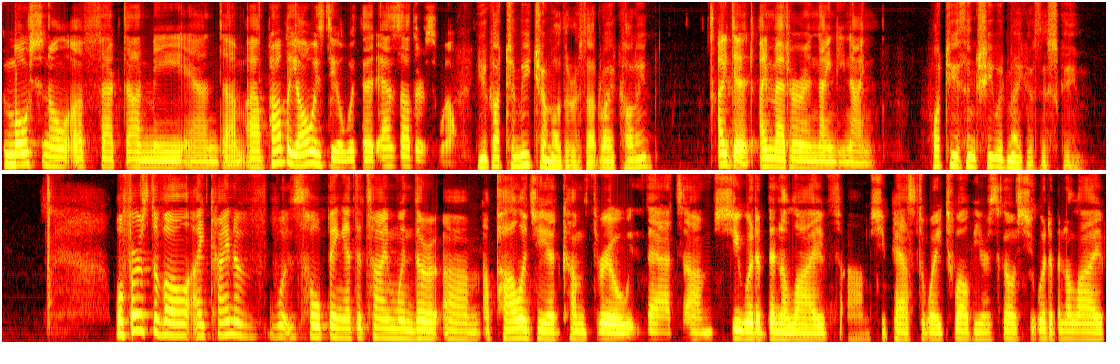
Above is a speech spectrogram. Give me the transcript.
emotional effect on me, and um, I'll probably always deal with it as others will. You got to meet your mother, is that right, Colleen? I did. I met her in '99. What do you think she would make of this scheme? Well, first of all, I kind of was hoping at the time when the um, apology had come through that um, she would have been alive. Um, she passed away 12 years ago. She would have been alive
